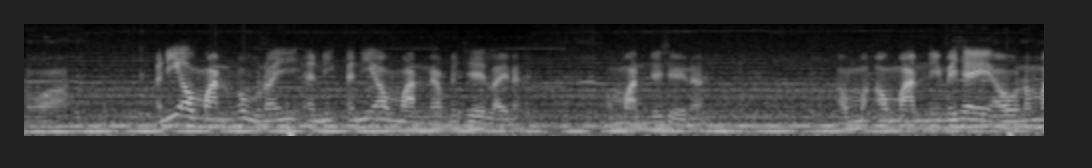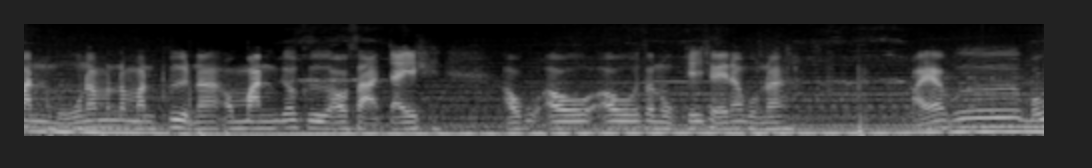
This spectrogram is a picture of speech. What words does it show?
หนออันนี้เอามันครับผมนะอันนี้อันนี้เอามันนะไม่ใช่อะไรนะเอามันเฉยๆนะเอามาเอามันนี่ไม่ใช่เอาน้ำมันหมูนะมันน้ำมันพืชนะเอามันก็คือเอาสะใจ เอาเอาเอาสนุกเฉยๆนะผมนะ ไปครับเออบู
